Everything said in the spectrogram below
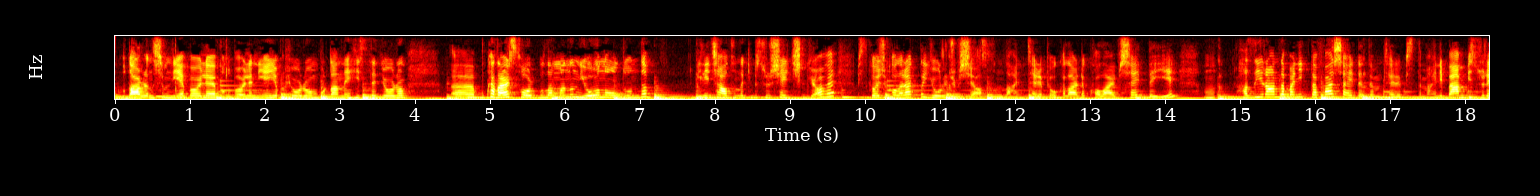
bu davranışım niye böyle, bunu böyle niye yapıyorum, buradan ne hissediyorum. E, bu kadar sorgulamanın yoğun olduğunda bilinç altındaki bir sürü şey çıkıyor ve psikolojik olarak da yorucu bir şey aslında. Hani terapi o kadar da kolay bir şey değil. Haziranda ben ilk defa şey dedim terapistime. Hani ben bir süre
